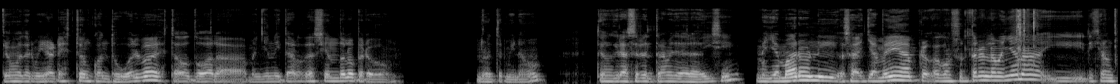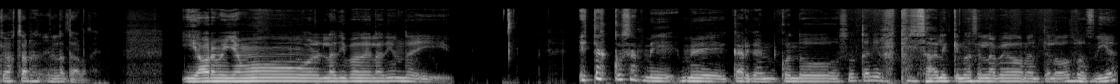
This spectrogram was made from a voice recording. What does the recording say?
tengo que terminar esto en cuanto vuelva. He estado toda la mañana y tarde haciéndolo, pero no he terminado. Tengo que ir a hacer el trámite de la bici. Me llamaron y, o sea, llamé a, consultar en la mañana y dijeron que va a estar en la tarde. Y ahora me llamó la tipa de la tienda y estas cosas me, me cargan cuando son tan irresponsables que no hacen la pega durante los otros días.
